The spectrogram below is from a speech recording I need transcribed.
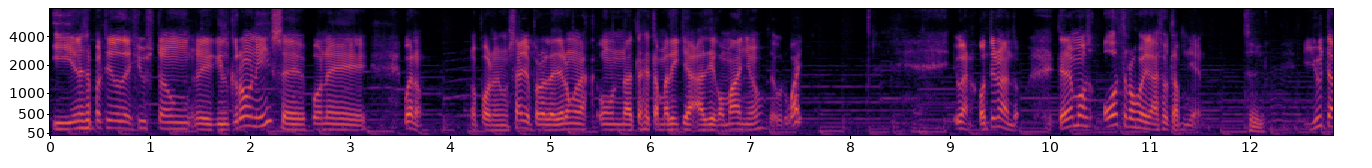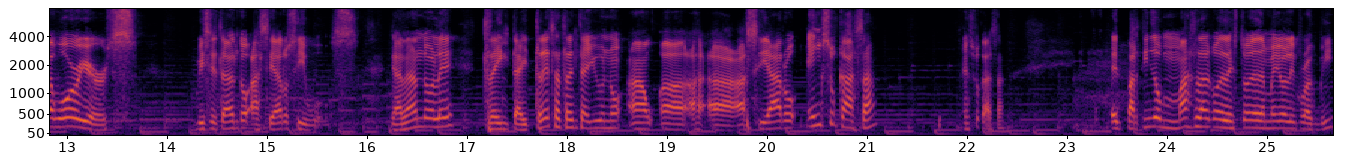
Y en ese partido de Houston, Gilgroni se pone, bueno, no pone un ensayo, pero le dieron una, una tarjeta amarilla a Diego Maño de Uruguay. Y bueno, continuando. Tenemos otro juegazo también. Sí. Utah Warriors visitando a Seattle Seawolves, ganándole 33 a 31 a, Seattle en su casa. En su casa. El partido más largo de la historia de Major League Rugby,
